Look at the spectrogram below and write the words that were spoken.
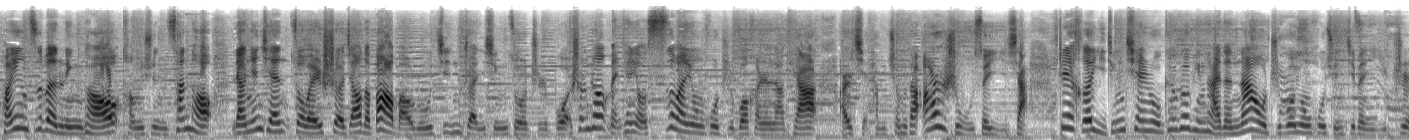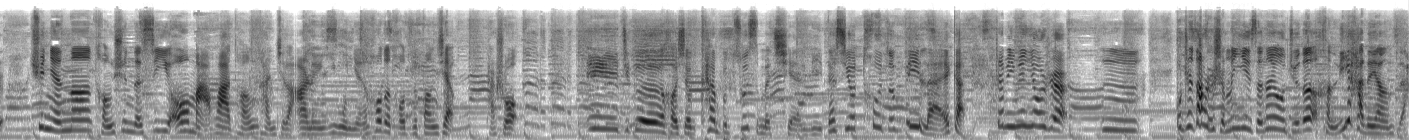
华映资本领投，腾讯参投。两年前作为社交的抱抱，如今转型做直播，声称每天有四万用户直播和人聊天，而且他们全部到二十五岁以下，这和已经嵌入 QQ 平台的 Now 直播用户群基本一致。去年呢，腾讯。讯的 CEO 马化腾谈起了二零一五年后的投资方向。他说：“诶，这个好像看不出什么潜力，但是又透着未来感。这明明就是……嗯，不知道是什么意思，但又觉得很厉害的样子啊，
